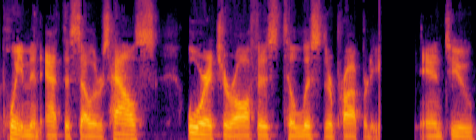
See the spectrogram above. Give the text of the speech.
appointment at the seller's house or at your office to list their property and to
